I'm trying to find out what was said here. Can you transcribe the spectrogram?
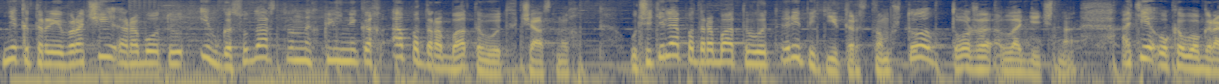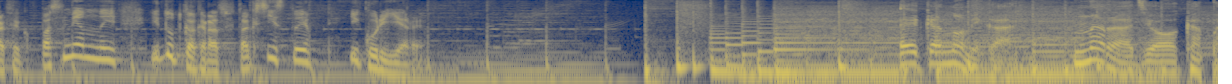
Некоторые врачи работают и в государственных клиниках, а подрабатывают в частных. Учителя подрабатывают репетиторством, что тоже логично. А те, у кого график посменный, идут как раз таксисты и курьеры. «Экономика» на Радио КП.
